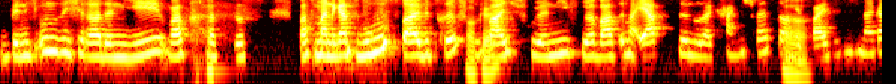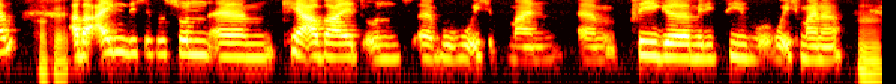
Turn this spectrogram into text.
bin ich unsicherer denn je, was, was das, was meine ganze Berufswahl betrifft. Okay. Das war ich früher nie. Früher war es immer Ärztin oder Krankenschwester Aha. und jetzt weiß ich es nicht mehr ganz. Okay. Aber eigentlich ist es schon ähm, Care-Arbeit und äh, wo, wo ich jetzt meine ähm, Pflege, Medizin, wo, wo ich meine hm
